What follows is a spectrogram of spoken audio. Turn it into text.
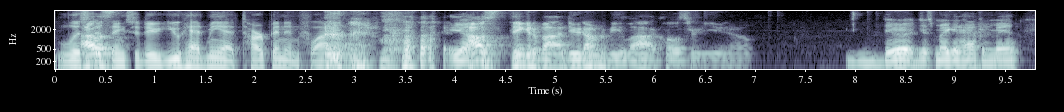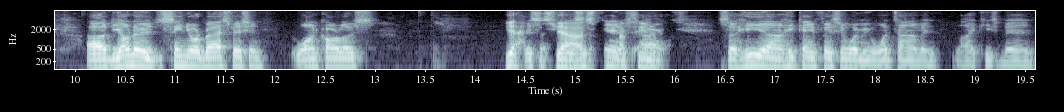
list I of things to do. You had me at tarpon and fly rod. yeah, I was thinking about it, dude. I'm gonna be a lot closer to you now. do it. Just make it happen, man. Uh, do y'all know Senior Bass Fishing? Juan Carlos. yeah, It's a, yeah, it's a I've, Spanish. I've seen All right. So he uh he came fishing with me one time and like he's been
